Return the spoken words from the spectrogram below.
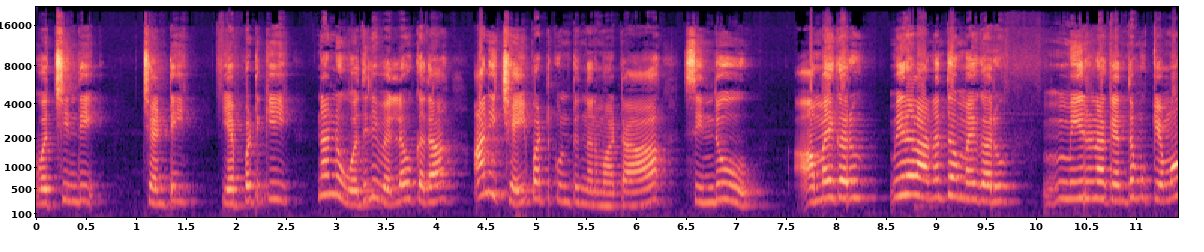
వచ్చింది. చంటి ఎప్పటికీ నన్ను వదిలి వెళ్ళవు కదా అని చేయి పట్టుకుంటుందనమాట సింధు అమ్మాయి గారు మీరు అలా అనద్దు అమ్మాయి గారు? మీరు నాకు ఎంత ముఖ్యమో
